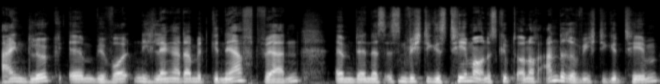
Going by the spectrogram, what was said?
ein Glück, ähm, wir wollten nicht länger damit genervt werden, ähm, denn das ist ein wichtiges Thema und es gibt auch noch andere wichtige Themen.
